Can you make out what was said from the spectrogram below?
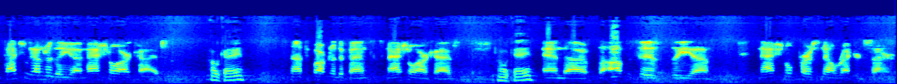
it's actually under the uh, National Archives. Okay, It's not Department of Defense. It's National Archives, okay, and uh, the office is the uh, National Personnel Record Center.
